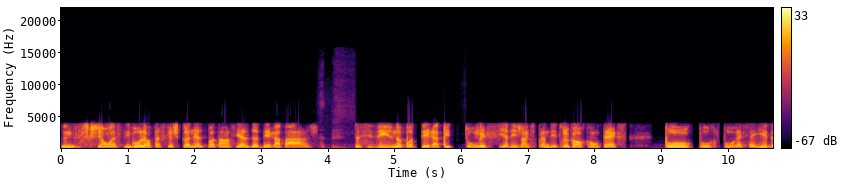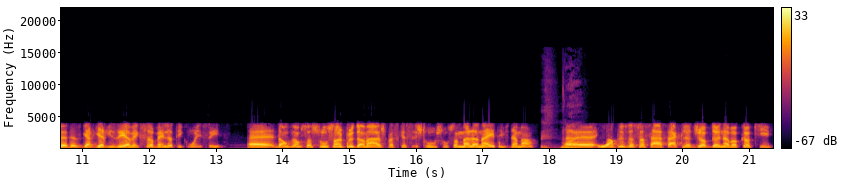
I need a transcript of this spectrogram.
d'une discussion à ce niveau-là parce que je connais le potentiel de dérapage. Ceci dit, il n'a pas dérapé de tout, mais s'il y a des gens qui prennent des trucs hors contexte pour, pour, pour essayer de, de se gargariser avec ça, ben là, t'es coincé. Euh, donc, donc ça, je trouve ça un peu dommage parce que je trouve, je trouve ça malhonnête, évidemment. Ouais. Euh, et en plus de ça, ça attaque le job d'un avocat qui,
